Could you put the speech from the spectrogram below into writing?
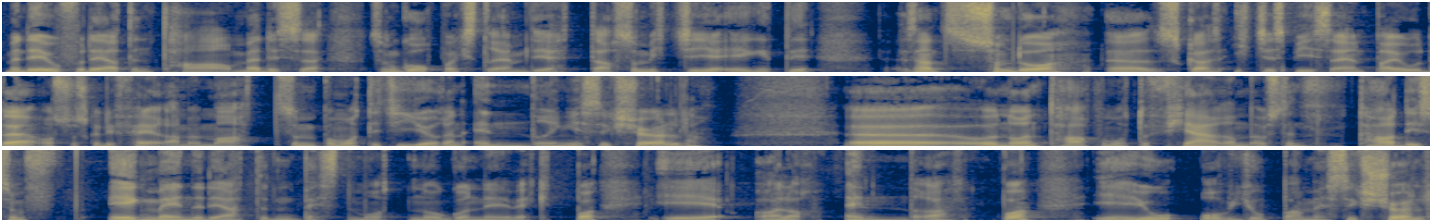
Men det er jo fordi at en tar med disse som går på ekstremdietter, som ikke egentlig? Som da skal ikke spise i en periode, og så skal de feire med mat. Som på en måte ikke gjør en endring i seg sjøl. Uh, og når en tar på en måte fjern Hvis en tar de som Jeg mener det at den beste måten å gå ned i vekt på, er, eller endre på, er jo å jobbe med seg sjøl.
